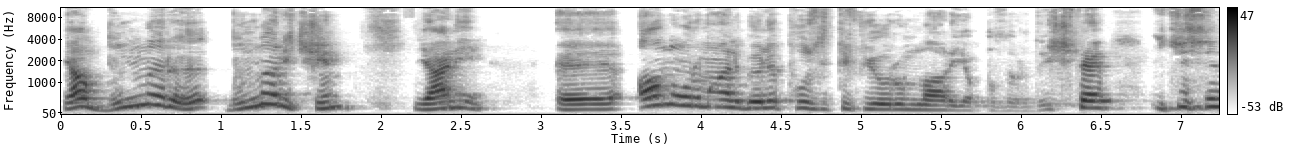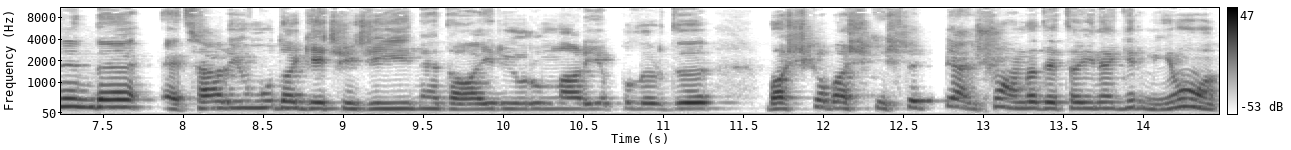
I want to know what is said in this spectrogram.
ya bunları bunlar için yani e, anormal böyle pozitif yorumlar yapılırdı. İşte ikisinin de Ethereum'u da geçeceğine dair yorumlar yapılırdı. Başka başka işte yani şu anda detayına girmeyeyim ama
